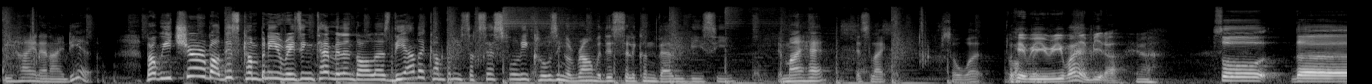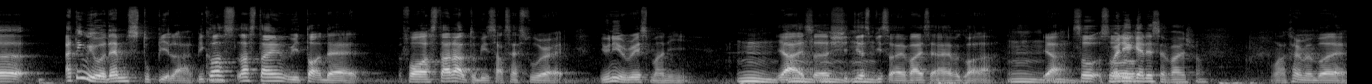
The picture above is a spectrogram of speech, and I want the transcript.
behind an idea. But we cheer about this company raising $10 million, the other company successfully closing around with this Silicon Valley VC. In my head, it's like, so what? Okay, we rewind a bit. lah. Yeah. So the I think we were damn stupid lah because mm. last time we thought that for a startup to be successful, right, you need to raise money. Mm, yeah, mm, it's a mm, shittiest piece of advice that I ever got lah. yeah. So so Where do you get this advice from? Well, I can't remember leh.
